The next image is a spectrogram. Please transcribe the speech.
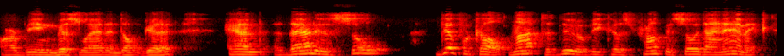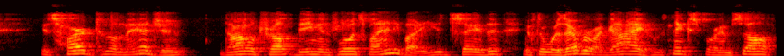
are being misled and don't get it. And that is so difficult not to do because Trump is so dynamic. It's hard to imagine Donald Trump being influenced by anybody. You'd say that if there was ever a guy who thinks for himself,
